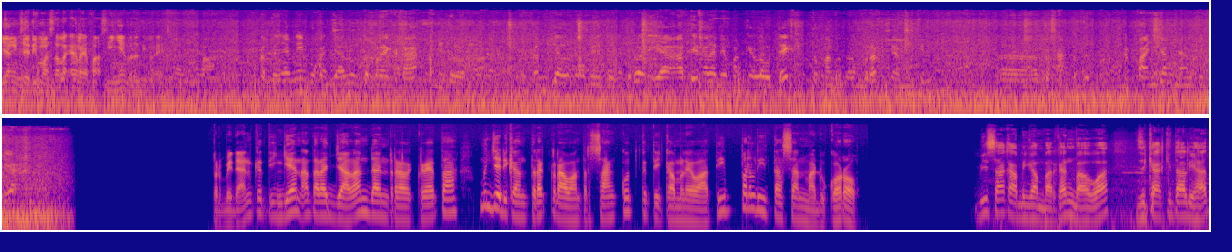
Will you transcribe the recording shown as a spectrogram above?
yang jadi masalah elevasinya berarti pak ya? artinya ini bukan jalur untuk mereka gitu loh kan jauh mobil itu. Yang kedua ya artinya karena dia pakai low deck untuk ngangkut barang berat ya mungkin uh, tersangkut kan panjang nanti dia. Perbedaan ketinggian antara jalan dan rel kereta menjadikan truk rawan tersangkut ketika melewati perlintasan Madukoro. Bisa kami gambarkan bahwa jika kita lihat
